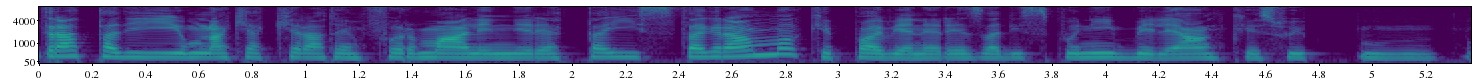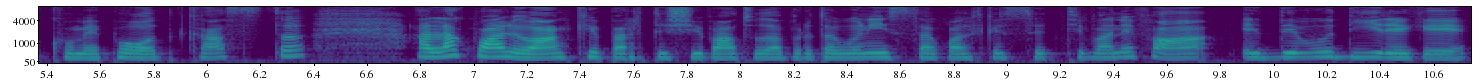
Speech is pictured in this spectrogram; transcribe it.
tratta di una chiacchierata informale in diretta Instagram, che poi viene resa disponibile anche sui, mh, mm, come podcast, alla quale ho anche partecipato da protagonista qualche settimana fa e devo dire che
